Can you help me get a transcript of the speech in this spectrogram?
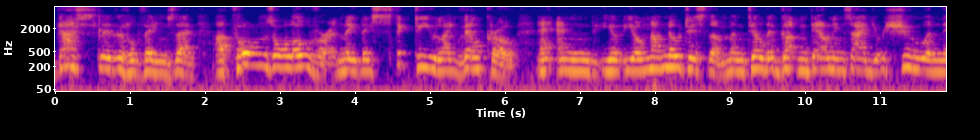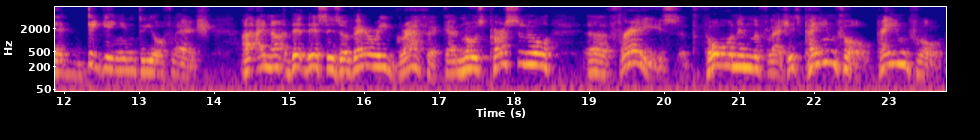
ghastly little things that are thorns all over and they, they stick to you like Velcro and, and you, you'll not notice them until they've gotten down inside your shoe and they're digging into your flesh. I, I know th- this is a very graphic and most personal uh, phrase thorn in the flesh. It's painful, painful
